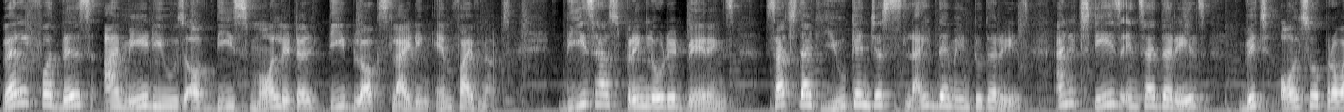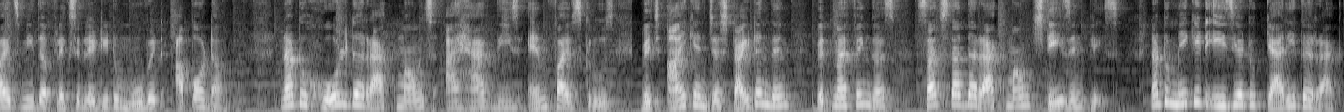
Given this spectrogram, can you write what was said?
Well for this I made use of these small little T-block sliding M5 nuts. These have spring loaded bearings such that you can just slide them into the rails and it stays inside the rails which also provides me the flexibility to move it up or down. Now to hold the rack mounts, I have these M5 screws which I can just tighten them with my fingers such that the rack mount stays in place. Now to make it easier to carry the rack,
